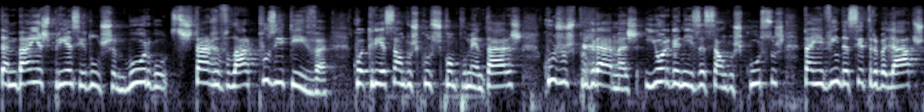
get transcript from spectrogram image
Também a experiência do Luxemburgo se está a revelar positiva, com a criação dos cursos complementares, cujo Todos os programas e organização dos cursos têm vindo a ser trabalhados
